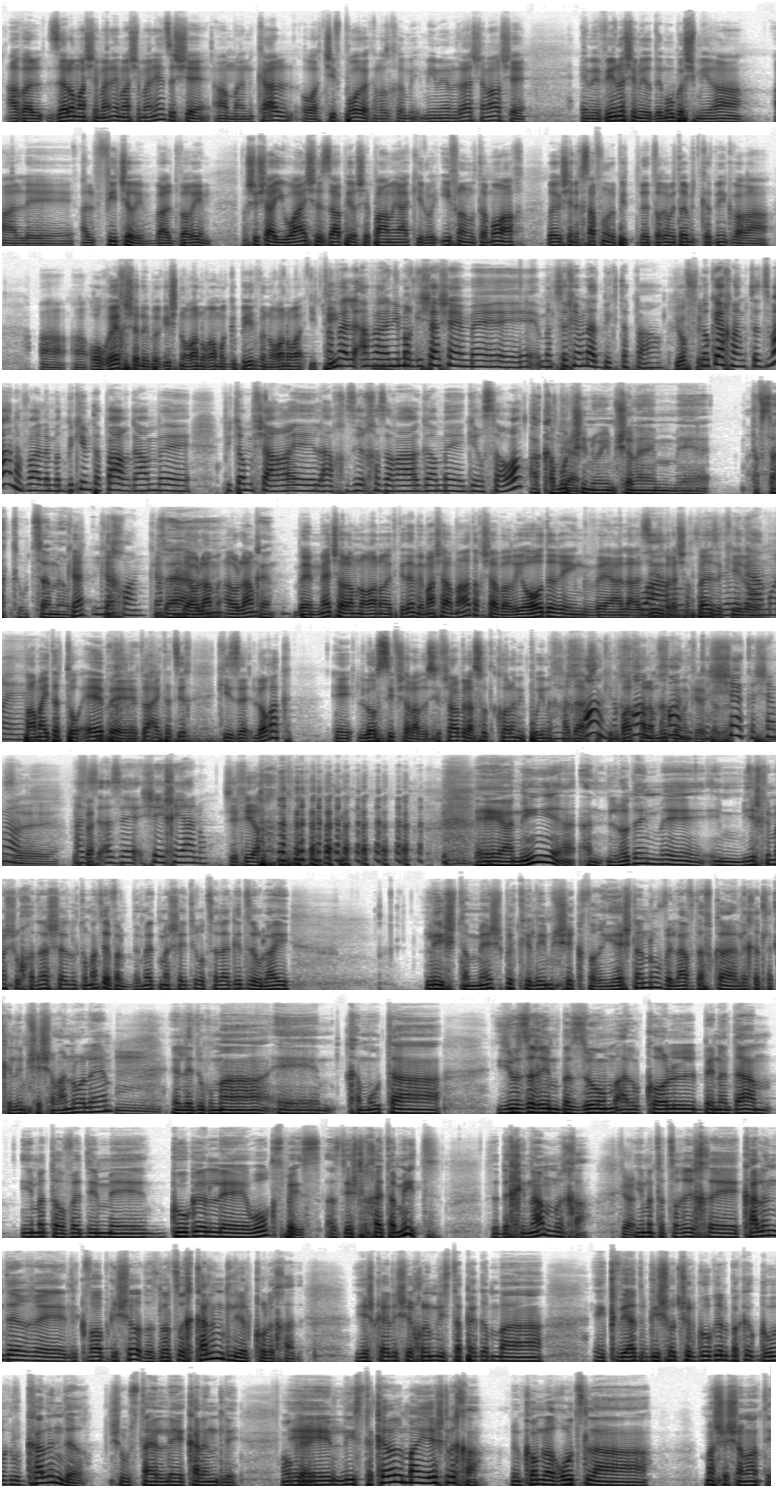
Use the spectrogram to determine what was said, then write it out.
אבל זה לא מה שמעניין, מה שמעניין זה שהמנכ"ל או ה-Chief Product, אני לא זוכר מי מהם זה היה, שאמר הם הבינו שהם נרדמו בשמירה על, אה, על פיצ'רים ועל דברים. אני חושב שה-UI של Zapier, שפעם היה כאילו העיף לנו את המוח, ברגע שנחשפנו לדברים יותר מתקדמים, כבר העורך שלהם הרגיש נורא נורא מגביל ונורא נורא איטי. אבל, אבל אני מרגישה שהם אה, מצליחים להדביק את הפער. יופי. לוקח להם קצת זמן, אבל הם מדביקים את הפער גם ב... פתאום אפשר אה, להחזיר חזרה גם אה, גרסאות. הכמות כן. שינויים שלהם אה, תפסה תאוצה מאוד. כן, כן. נכון. כן, זה כי העולם, העולם, כן. באמת שהעולם נורא נורא התקדם, ומה שאמרת עכשיו, הריאורדרינג והלהזיז וואו, ולשכפל, זה, כאילו, לגמרי... פעם היית טועה, ב- יודע, היית צריך, כי זה לא רק אה, להוסיף שלב, זה להוסיף שלב ולעשות כל המיפויים מחדש, זה נכון, כאילו נכון, נכון, במקרה זה כזה. קשה, קשה מאוד. אז אה, יפה, אז, אז אה, שהחיינו. שיחיה. אה, אני, אני לא יודע אם, אם יש לי משהו חדש על אוטומציה, אבל באמת מה שהייתי רוצה להגיד זה אולי להשתמש בכלים שכבר יש לנו, ולאו דווקא ללכת לכלים ששמענו עליהם. Mm, לדוגמה, כמות היוזרים בזום על כל בן אדם, אם אתה עובד עם Google Workspace, אז יש לך את ה-Meet, זה בחינם לך. כן. אם אתה צריך calendar לקבוע פגישות, אז לא צריך Calendly על כל אחד. יש כאלה שיכולים להסתפק גם בקביעת פגישות של גוגל, ב-Google Calendar, שהוא style Calendly. אוקיי. אה, להסתכל על מה יש לך, במקום לרוץ למה ששמעתי.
